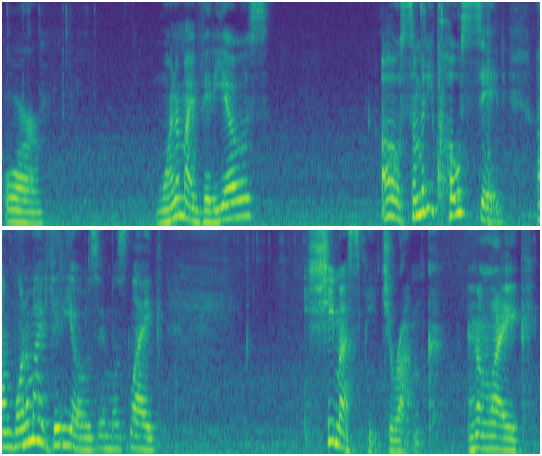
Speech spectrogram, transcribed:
or one of my videos? Oh, somebody posted on one of my videos and was like, she must be drunk. And I'm like,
